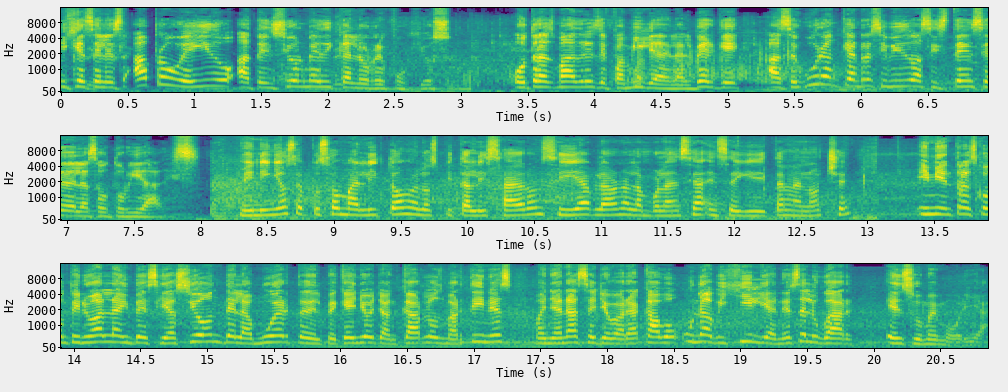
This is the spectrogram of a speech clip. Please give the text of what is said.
y que se les ha proveído atención médica en los refugios. Otras madres de familia del albergue aseguran que han recibido asistencia de las autoridades. Mi niño se puso malito, me lo hospitalizaron, sí, hablaron a la ambulancia enseguidita en la noche. Y mientras continúa la investigación de la muerte del pequeño Giancarlos Martínez, mañana se llevará a cabo una vigilia en ese lugar en su memoria.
